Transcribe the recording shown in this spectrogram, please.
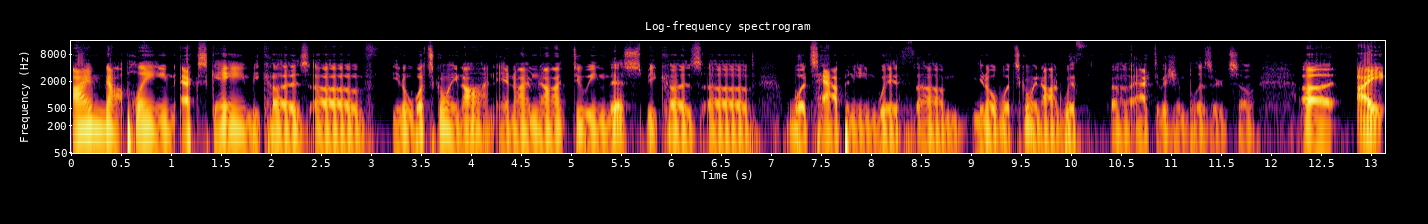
I'm not playing X game because of you know what's going on, and I'm not doing this because of what's happening with um, you know what's going on with uh, Activision Blizzard. So uh, I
